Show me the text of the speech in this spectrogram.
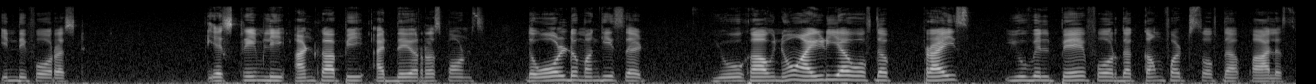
in the forest. Extremely unhappy at their response, the old monkey said, You have no idea of the price you will pay for the comforts of the palace.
